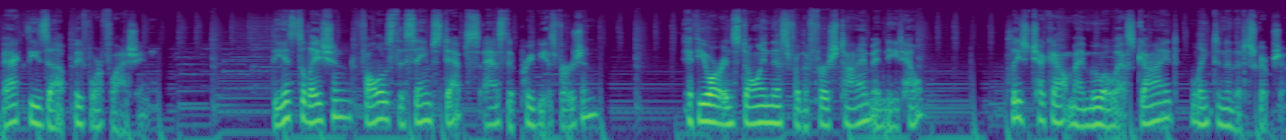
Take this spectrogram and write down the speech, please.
back these up before flashing. The installation follows the same steps as the previous version. If you are installing this for the first time and need help, please check out my MuOS guide linked in the description.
